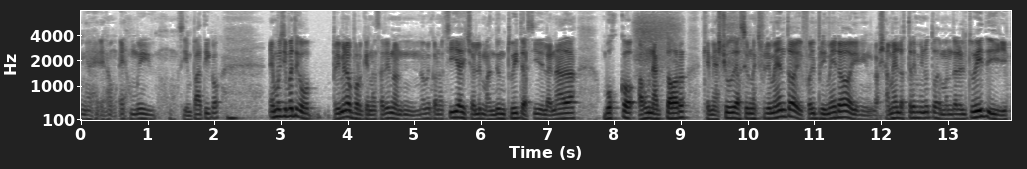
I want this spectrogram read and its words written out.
eh, es muy simpático. Es muy simpático, primero porque Nazareno no me conocía y yo le mandé un tuit así de la nada. Busco a un actor que me ayude a hacer un experimento y fue el primero y lo llamé a los tres minutos de mandar el tuit y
